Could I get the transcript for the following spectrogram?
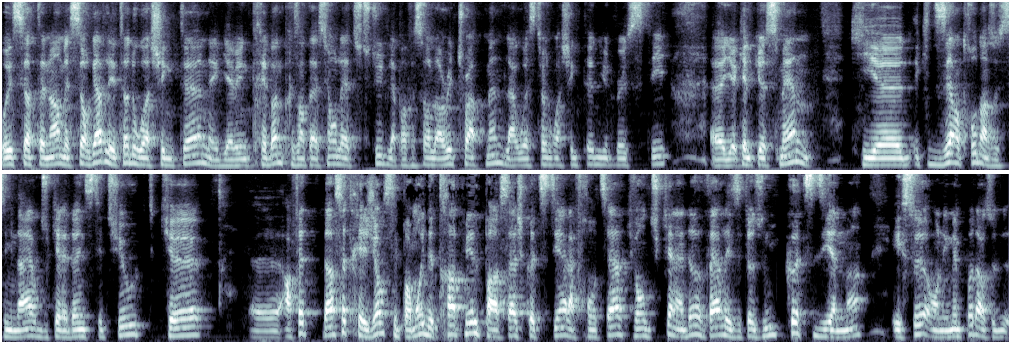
Oui, certainement. Mais si on regarde l'État de Washington, il y avait une très bonne présentation là-dessus de la professeure Laurie Trotman de la Western Washington University il y a quelques semaines. Euh, qui, disait, entre autres, dans un séminaire du Canada Institute, que euh, en fait, dans cette région, c'est pas moins de 30 000 passages quotidiens à la frontière qui vont du Canada vers les États-Unis quotidiennement. Et ça, on n'est même pas dans une.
